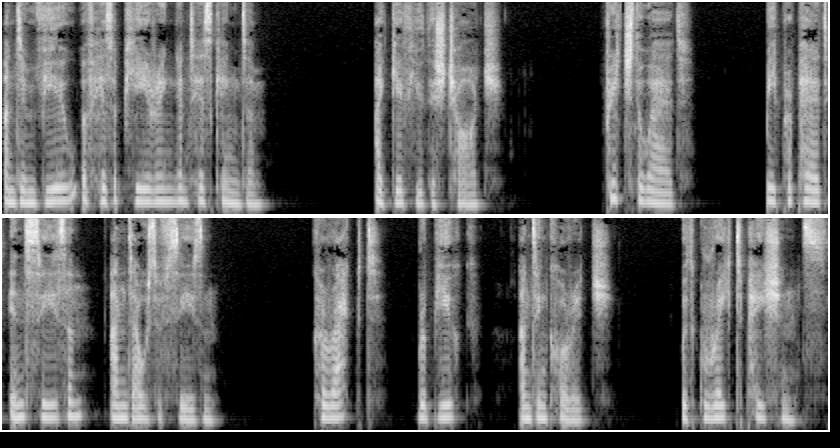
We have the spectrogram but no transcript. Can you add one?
and in view of his appearing and his kingdom, I give you this charge. Preach the word, be prepared in season and out of season. Correct, rebuke, and encourage with great patience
